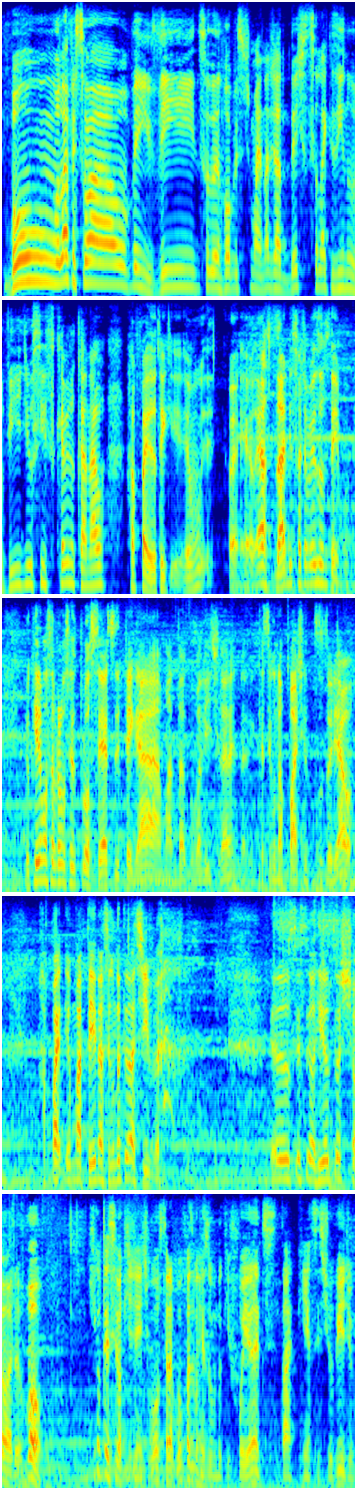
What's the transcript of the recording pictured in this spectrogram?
Bom, olá pessoal, bem-vindos, sou o Dan Robles, de mais nada, já deixa o seu likezinho no vídeo, se inscreve no canal, rapaz, eu tenho que, é, é, é azar e sorte ao mesmo tempo. Eu queria mostrar pra vocês o processo de pegar, matar o Kuvalit, né, que é a segunda parte do tutorial. Rapaz, eu matei na segunda tentativa. Eu não sei se eu rio ou se eu choro. Bom, o que aconteceu aqui, gente? Vou, mostrar, vou fazer um resumo do que foi antes, tá? Quem assistiu o vídeo.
